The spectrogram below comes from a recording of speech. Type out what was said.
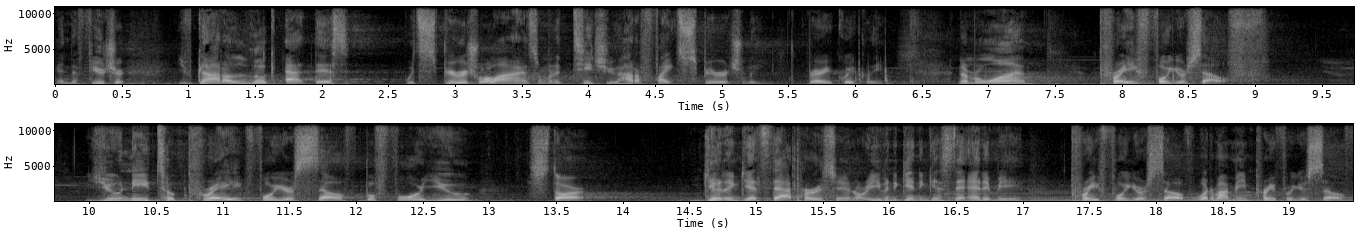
in the future. You've got to look at this with spiritual eyes. I'm going to teach you how to fight spiritually very quickly. Number one, pray for yourself. You need to pray for yourself before you start getting against that person or even getting against the enemy. Pray for yourself. What do I mean, pray for yourself?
